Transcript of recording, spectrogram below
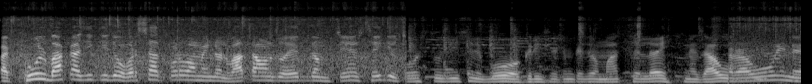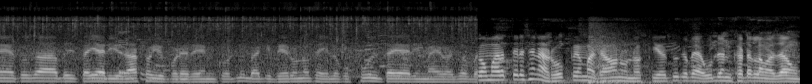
ફૂલ બાકાજી જો વરસાદ પડવા માંડ્યો ને વાતાવરણ તો એકદમ ચેન્જ થઈ ગયું છે. વસ્તુ જે છે ને બહુ અઘરી છે કેમ કે જો માથે લઈ ને જવું. આવવું હોય ને તો આ બધી તૈયારીઓ રાખવી પડે રેનકોટની બાકી ભેરું ન થાય એ લોકો ફૂલ તૈયારીમાં આવ્યા જો. અમારે અત્યારે છે ને રોપેમાં જવાનું નક્કી હતું કે ભાઈ ઉડન ખટલામાં જાઉં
